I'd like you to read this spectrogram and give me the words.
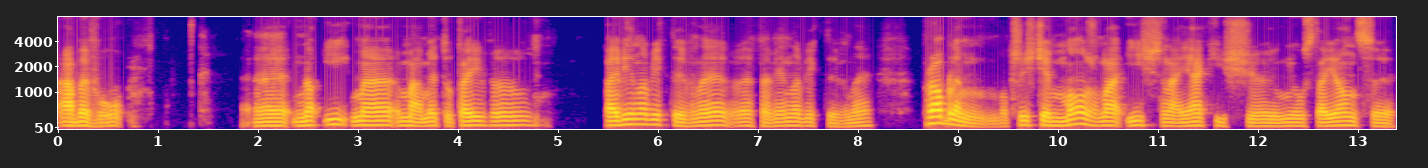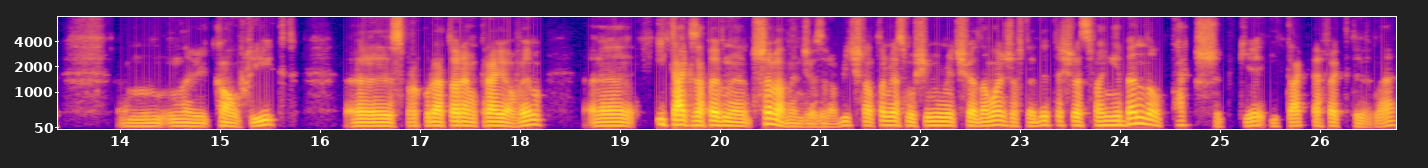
ABW. No i ma, mamy tutaj pewien obiektywny, e, pewien obiektywny problem. Oczywiście można iść na jakiś e, nieustający mm, konflikt e, z prokuratorem krajowym. I tak zapewne trzeba będzie zrobić, natomiast musimy mieć świadomość, że wtedy te śledztwa nie będą tak szybkie i tak efektywne,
